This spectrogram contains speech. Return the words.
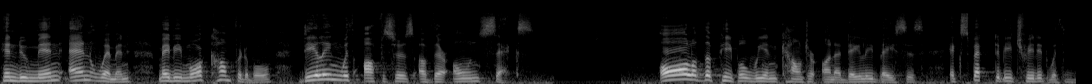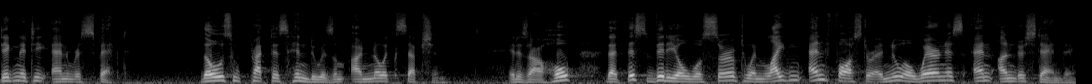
Hindu men and women may be more comfortable dealing with officers of their own sex. All of the people we encounter on a daily basis expect to be treated with dignity and respect. Those who practice Hinduism are no exception. It is our hope that this video will serve to enlighten and foster a new awareness and understanding.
